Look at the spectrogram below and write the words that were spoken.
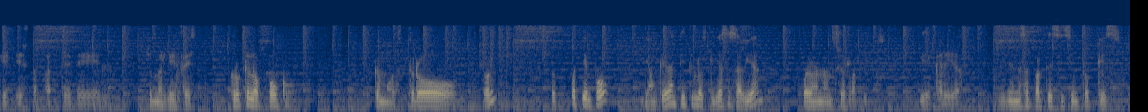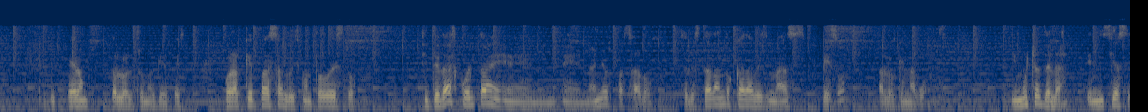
que esta parte del Summer Game Fest. Creo que lo poco que mostró Sony, fue poco tiempo, y aunque eran títulos que ya se sabían, fueron anuncios rápidos y de calidad. En esa parte sí siento que es, era un poquito lo del Summer Game Fest. Ahora, ¿qué pasa, Luis, con todo esto? Si te das cuenta, en, en años pasados se le está dando cada vez más peso a los Game Awards. Y muchas de las inicias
